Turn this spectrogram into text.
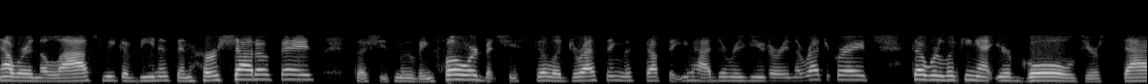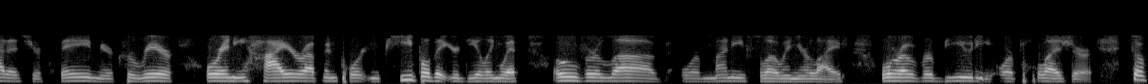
Now we're in the last week of Venus in her shadow phase. So she's moving forward, but she's still addressing the stuff that you had to review during the retrograde. So we're looking at your goals, your status, your fame, your career, or any higher up important people that you're dealing with over love or money flow in your life or over beauty or pleasure. So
